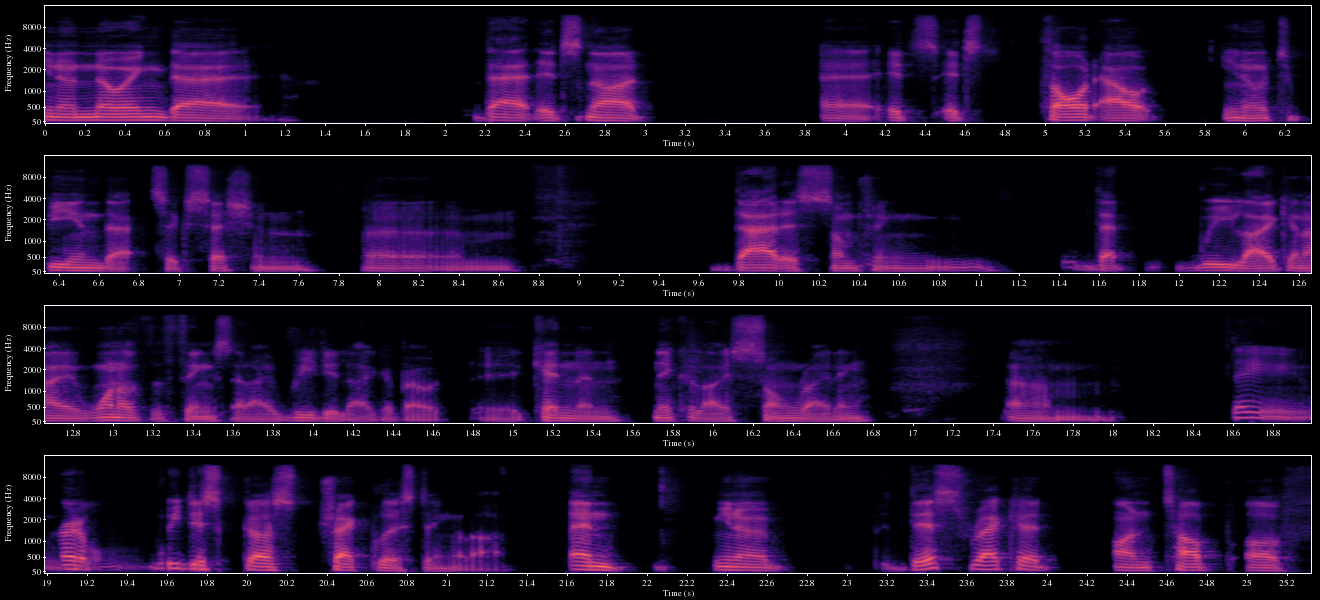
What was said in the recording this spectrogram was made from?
you know knowing that that it's not uh, it's it's thought out you know to be in that succession um that is something that we like and i one of the things that i really like about uh, ken and nikolai's songwriting um they Incredible. we discussed track listing a lot and you know this record on top of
